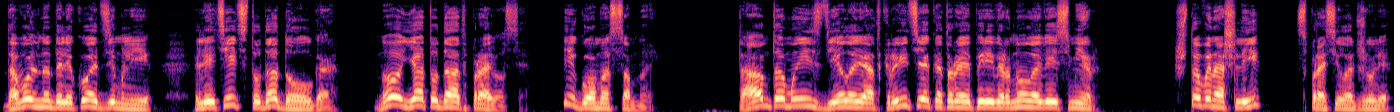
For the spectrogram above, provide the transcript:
довольно далеко от Земли. Лететь туда долго. Но я туда отправился. И Гомес со мной. Там-то мы и сделали открытие, которое перевернуло весь мир. Что вы нашли? спросила Джули.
